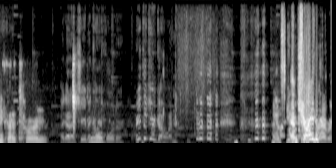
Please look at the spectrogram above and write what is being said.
He's got a ton. I got an achievement Yeah. called Hoarder. Where do you think you're going? I haven't seen I'm trying to- forever.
